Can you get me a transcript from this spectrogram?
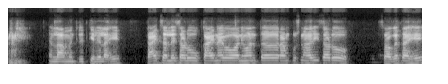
यांना आमंत्रित केलेला आहे. काय चाललंय साडू? काय नाही बाबा निवांत. रामकृष्ण हरी साडू. स्वागत आहे.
